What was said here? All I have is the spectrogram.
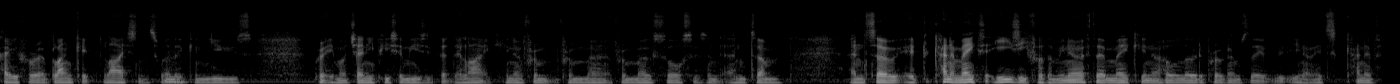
pay for a blanket license where they Mm. can use pretty much any piece of music that they like, you know, from from uh, from most sources, and and um, and so it kind of makes it easy for them, you know, if they're making a whole load of programs, they you know, it's kind of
